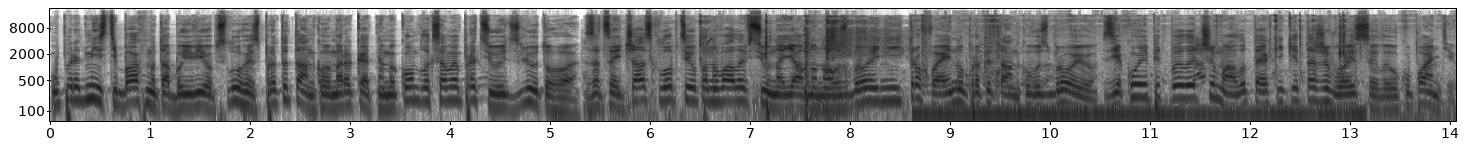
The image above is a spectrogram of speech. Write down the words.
У передмісті Бахмута бойові обслуги з протитанковими ракетними комплексами працюють з лютого. За цей час хлопці опанували всю наявну на озброєнні й трофейну протитанкову зброю, з якої підбили чимало техніки та живої сили окупантів.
